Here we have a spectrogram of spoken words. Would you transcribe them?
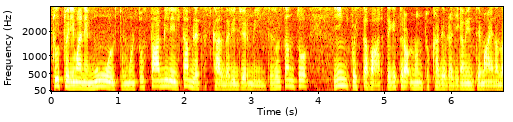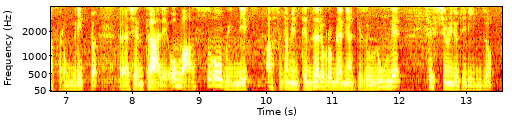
tutto rimane molto molto stabile, il tablet scalda leggermente, soltanto in questa parte che però non toccate praticamente mai andando a fare un grip eh, centrale o basso, quindi assolutamente zero problemi anche su lunghe sessioni di utilizzo.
